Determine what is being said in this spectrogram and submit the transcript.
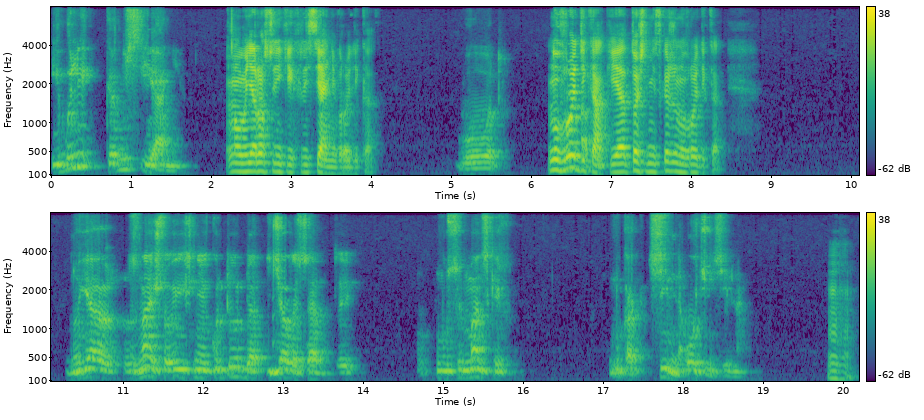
и были крестьяне. А У меня родственники христиане вроде как. Вот. Ну, вроде А как, я точно не скажу, но вроде как. Но я знаю, что их культура отличалась от мусульманских, ну как, сильно, очень сильно. Мгм.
